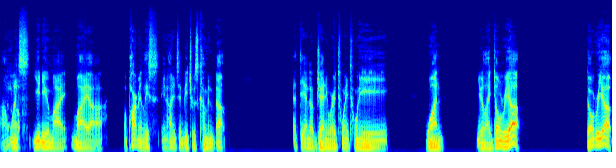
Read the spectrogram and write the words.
Uh, once you knew my my uh apartment lease in Huntington Beach was coming up at the end of January 2021. You're like, don't re up. Don't re up.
